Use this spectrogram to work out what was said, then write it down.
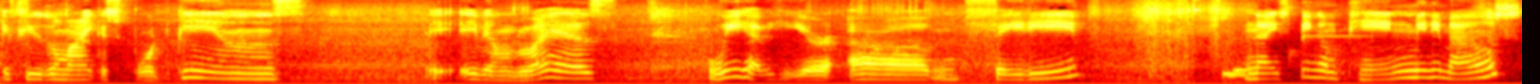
if you don't like sport pins even less. We have here um, Fady nice pin on pin Minnie Mouse.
